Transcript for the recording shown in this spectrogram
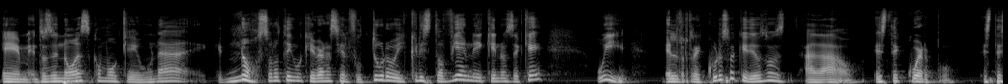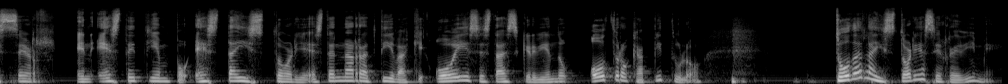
Em, entonces no es como que una, no, solo tengo que ver hacia el futuro y Cristo viene y que no sé qué. Uy, el recurso que Dios nos ha dado, este cuerpo, este ser, en este tiempo, esta historia, esta narrativa que hoy se está escribiendo otro capítulo, toda la historia se redime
